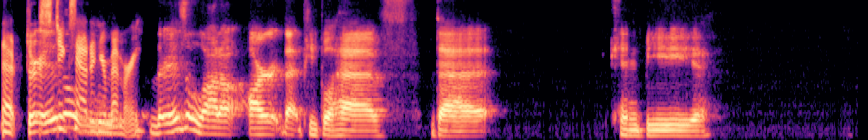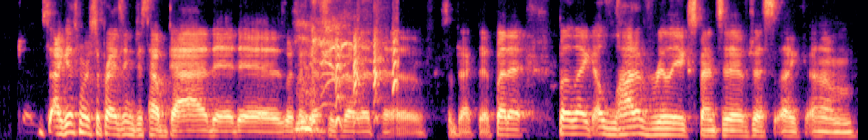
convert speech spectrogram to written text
that There sticks a- out in your memory? There is a lot of art that people have that can be, I guess, more surprising just how bad it is, which I guess is relative, subjective. But uh, but like a lot of really expensive, just like um,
